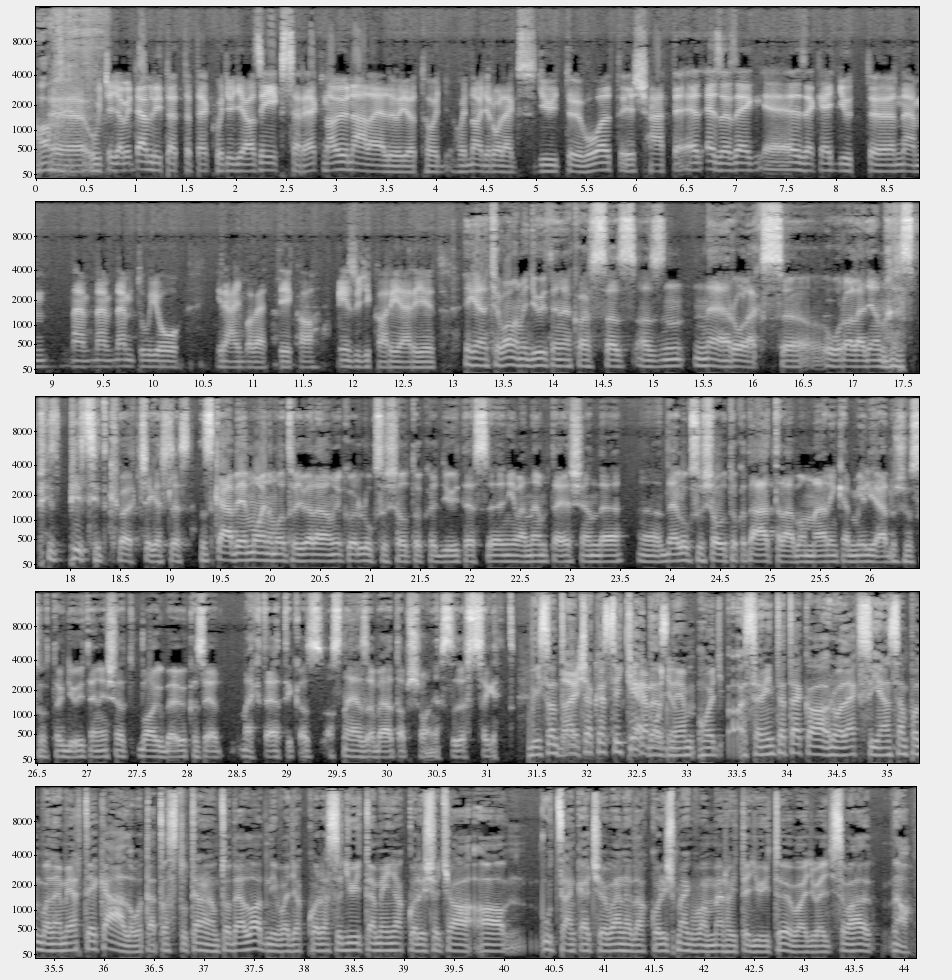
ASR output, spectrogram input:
Úgyhogy amit említettetek, hogy ugye az ékszerek, na ő nála előjött, hogy, hogy nagy Rolex gyűjtő volt, és hát ez, ez, ezek, ezek együtt nem, nem, nem, nem túl jó irányba vették a pénzügyi karrierjét. Igen, ha valami gyűjteni akarsz, az, az ne Rolex óra legyen, mert ez picit költséges lesz. Az kb. majdnem ott, hogy vele, amikor luxusautókat gyűjtesz, nyilván nem teljesen, de, de luxusautókat általában már inkább milliárdosok szoktak gyűjteni, és hát valljuk be, ők azért megtehetik, az, az nehezebb eltapsolni ezt az összeget. Viszont Na, csak ezt így kérdezném, hogy szerintetek a Rolex ilyen szempontból nem álló, tehát azt utána nem tudod eladni, vagy akkor az a gyűjtemény akkor is, hogyha a utcán kell csövelned, akkor is megvan, mert hogy te gyűjtő vagy, vagy szóval, na.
